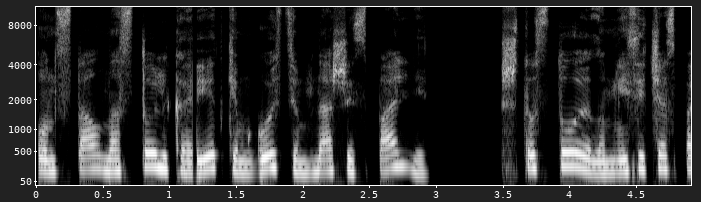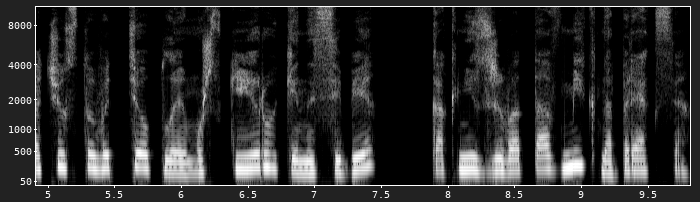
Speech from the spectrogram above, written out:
Он стал настолько редким гостем в нашей спальне, что стоило мне сейчас почувствовать теплые мужские руки на себе, как низ живота вмиг напрягся.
